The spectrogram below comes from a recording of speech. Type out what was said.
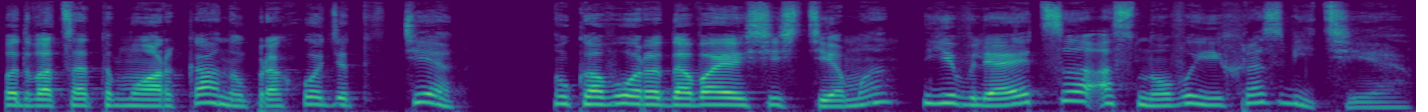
По двадцатому аркану проходят те, у кого родовая система является основой их развития.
